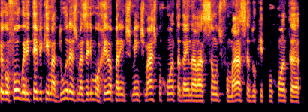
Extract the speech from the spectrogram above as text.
pegou fogo, ele teve queimaduras, mas ele morreu aparentemente mais por conta da inalação de fumaça do que por conta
